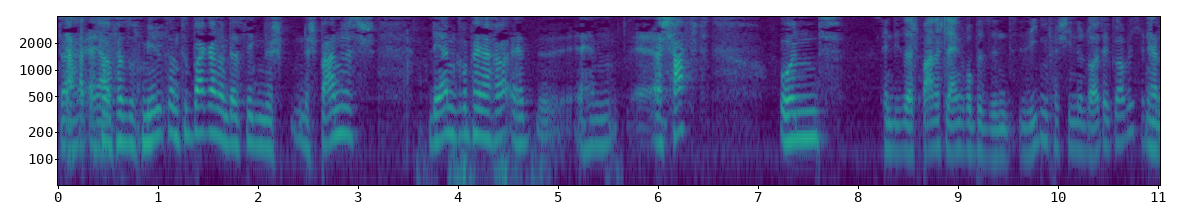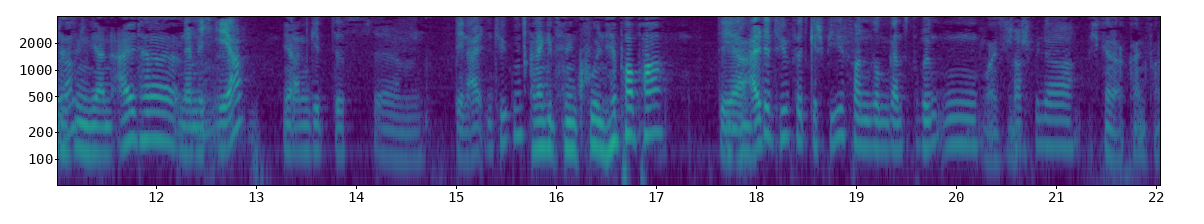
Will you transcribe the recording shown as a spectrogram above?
da, Da hat erstmal er- versucht Mädels anzubaggern und deswegen eine, eine Spanisch Lerngruppe hera- äh, äh, erschafft und In dieser Spanisch-Lerngruppe sind sieben verschiedene Leute, glaube ich. ja, das ist irgendwie ein Alter. Nämlich er. Ja. Dann gibt es ähm, den alten Typen. Und dann gibt es den coolen Hip-Hopper. Der Mhm. alte Typ wird gespielt von so einem ganz berühmten Weiß ich nicht. Schauspieler. Ich kenne da keinen von.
